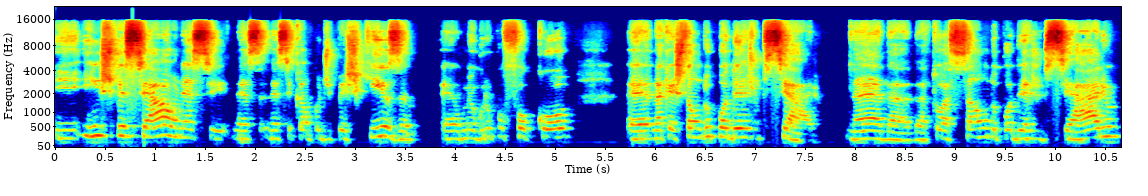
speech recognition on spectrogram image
e, em especial, nesse, nesse, nesse campo de pesquisa, é, o meu grupo focou é, na questão do poder judiciário, né, da, da atuação do poder judiciário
